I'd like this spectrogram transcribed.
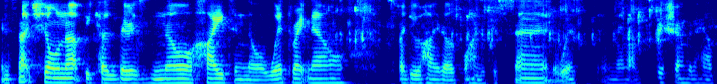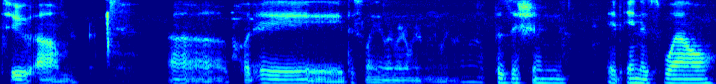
And it's not showing up because there's no height and no width right now. So if I do height of 100% width, and then I'm pretty sure I'm going to have to um, uh, put a display position it in as well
